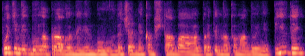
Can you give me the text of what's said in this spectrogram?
Потім він був направлений, він був начальником штабу оперативного командування Південь.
